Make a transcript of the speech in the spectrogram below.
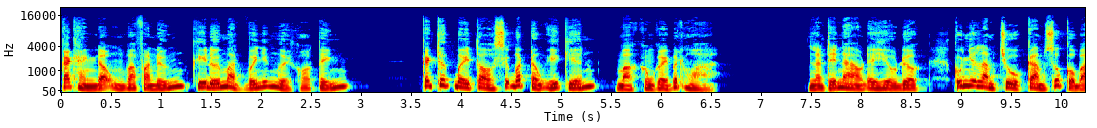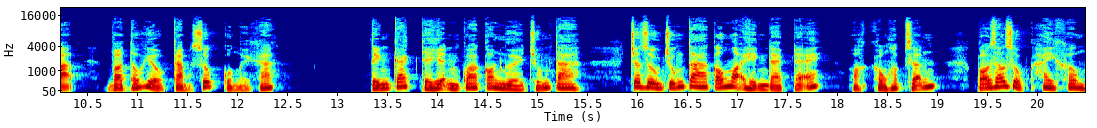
Cách hành động và phản ứng khi đối mặt với những người khó tính. Cách thức bày tỏ sự bất đồng ý kiến mà không gây bất hòa. Làm thế nào để hiểu được cũng như làm chủ cảm xúc của bạn và thấu hiểu cảm xúc của người khác? Tính cách thể hiện qua con người chúng ta cho dù chúng ta có ngoại hình đẹp đẽ hoặc không hấp dẫn, có giáo dục hay không,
